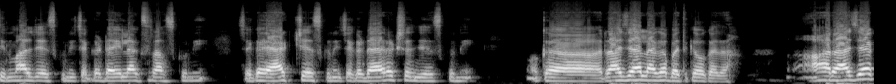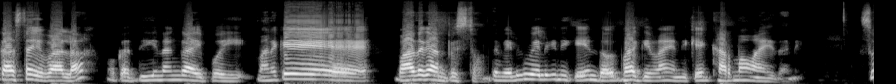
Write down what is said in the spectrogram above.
సినిమాలు చేసుకుని చక్కగా డైలాగ్స్ రాసుకుని చక్కగా యాక్ట్ చేసుకుని చక్కగా డైరెక్షన్ చేసుకుని ఒక రాజాలాగా బతికావు కదా. ఆ రాజా కాస్త ఇవాళ ఒక దీనంగా అయిపోయి మనకే బాధగా అనిపిస్తుంది. వెలుగు వెలుగు నీకేం దౌర్భాగ్యమా నీకేం కర్మమా ఇదని. సో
